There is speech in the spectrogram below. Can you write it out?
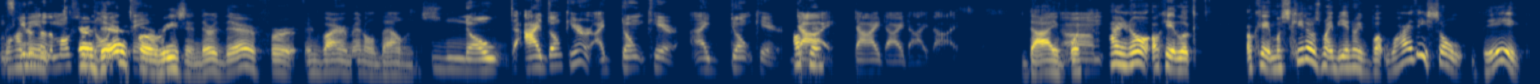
Well, I Mosquitoes mean, are the most They're there thing. for a reason. They're there for environmental balance. No, I don't care. I don't care. I don't care. Okay. Die, die, die, die, die. Die, boy. Um, I know. Okay, look. Okay, mosquitoes might be annoying, but why are they so big?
